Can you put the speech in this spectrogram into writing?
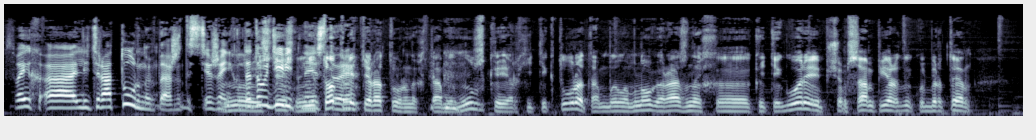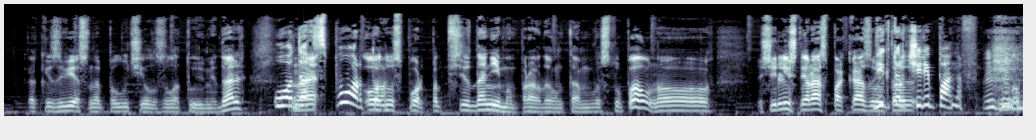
в своих э, литературных даже достижениях. Ну, вот это удивительная не история. только литературных, там и музыка, и архитектура, там было много разных э, категорий. Причем сам Пьер де Кубертен как известно, получил золотую медаль. Ода На- спорту. Оду спорт под псевдонимом, правда, он там выступал, но и лишний раз показывает... Виктор раз- Черепанов. ну,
